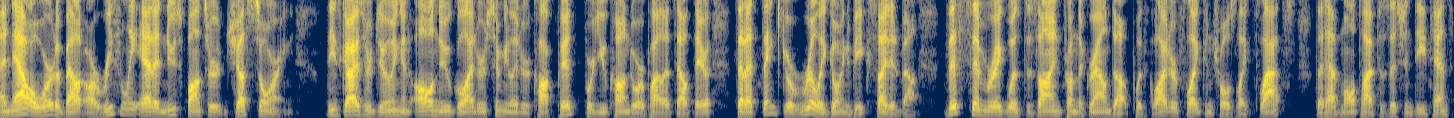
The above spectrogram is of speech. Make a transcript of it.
And now a word about our recently added new sponsor, Just Soaring. These guys are doing an all new glider simulator cockpit for you Condor pilots out there that I think you're really going to be excited about. This sim rig was designed from the ground up with glider flight controls like flaps that have multi-position detents,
